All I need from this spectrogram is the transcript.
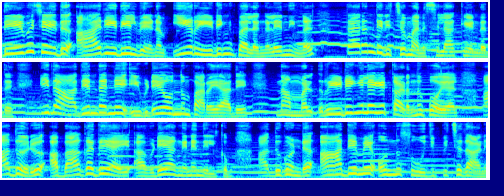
ദയവ് ചെയ്ത് ആ രീതിയിൽ വേണം ഈ റീഡിംഗ് ഫലങ്ങളെ നിങ്ങൾ തരംതിരിച്ച് മനസ്സിലാക്കേണ്ടത്. ഇതാദ്യം തന്നെ ഇവിടെ ഒന്നും പറയാതെ നമ്മൾ റീഡിങ്ങിലേക്ക് കടന്നു പോയാൽ അതൊരു അപാകതയായി അവിടെ അങ്ങനെ നിൽക്കും. അതുകൊണ്ട് ആദ്യമേ ഒന്ന് സൂചിപ്പിച്ചതാണ്.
